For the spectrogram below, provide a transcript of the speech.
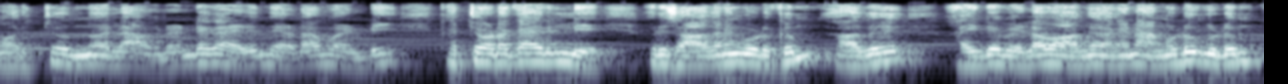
മറിച്ചൊന്നുമല്ല. അവനവന്റെ കാര്യം നേടാൻ വേണ്ടി കച്ചവടക്കാരില്ലേ? ഒരു സാധനം കൊടുക്കും അത് അതിന്റെ വില വാങ്ങുക അങ്ങനെ അങ്ങോട്ടും ഇങ്ങോട്ടും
